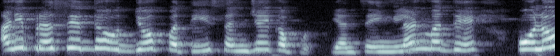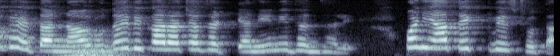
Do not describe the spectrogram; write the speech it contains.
आणि प्रसिद्ध उद्योगपती संजय कपूर यांचे इंग्लंडमध्ये पोलो खेळताना हृदयविकाराच्या झटक्याने निधन झाले. पण यात एक ट्विस्ट होता.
